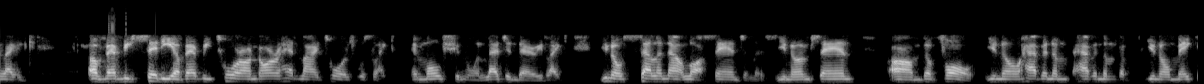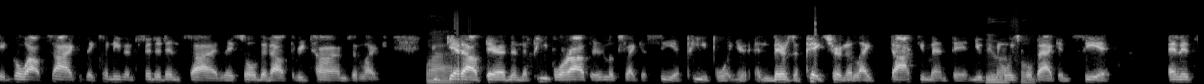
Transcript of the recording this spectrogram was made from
like of every city, of every tour on our headline tours was like emotional and legendary. Like you know, selling out Los Angeles. You know what I'm saying? Um, the vault. You know, having them having them to, you know make it go outside because they couldn't even fit it inside. They sold it out three times and like Wow. you get out there and then the people are out there. It looks like a sea of people, and, and there's a picture to like document it, and you can always go back and see it, and it's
